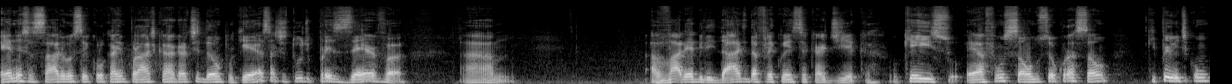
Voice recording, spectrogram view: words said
é necessário você colocar em prática a gratidão, porque essa atitude preserva a, a variabilidade da frequência cardíaca. O que é isso? É a função do seu coração que permite com,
